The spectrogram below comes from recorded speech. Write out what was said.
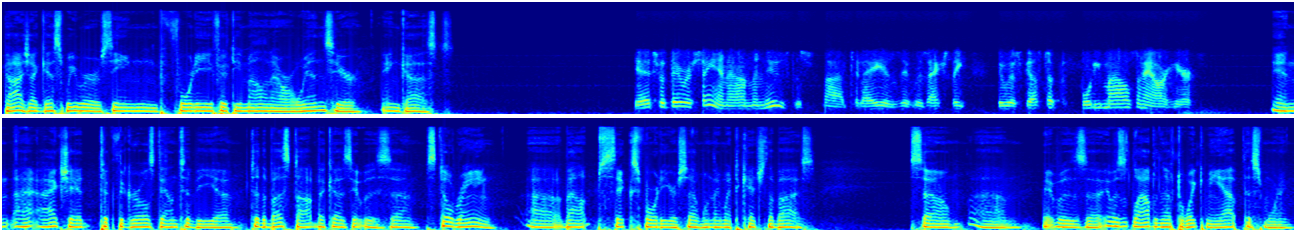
gosh, I guess we were seeing 40, 50 mile an hour winds here in gusts. Yeah, that's what they were saying on the news this, uh, today. Is it was actually it was gust up to 40 miles an hour here. And I, I actually had took the girls down to the uh, to the bus stop because it was uh, still raining uh, about 6:40 or so when they went to catch the bus. So um, it was uh, it was loud enough to wake me up this morning.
